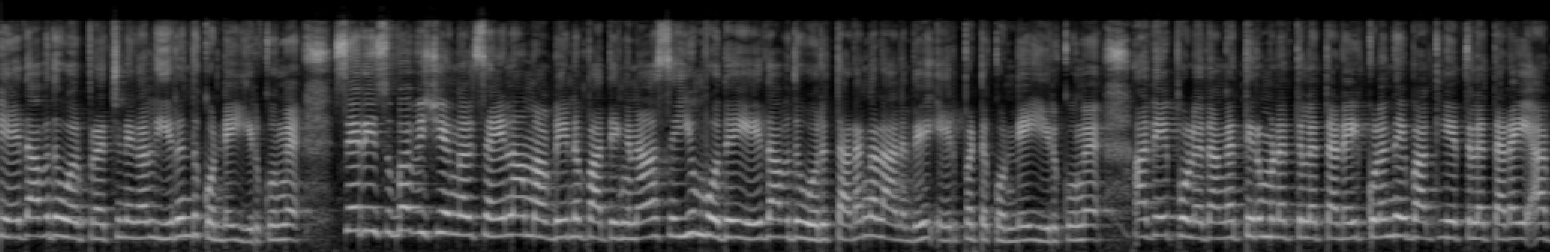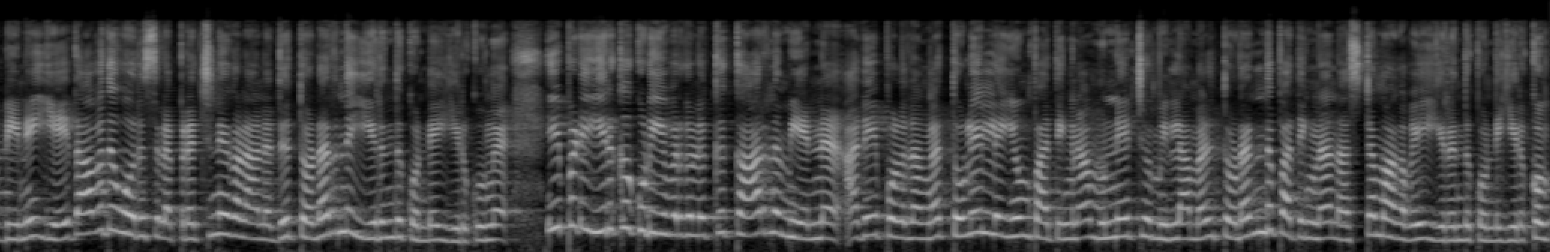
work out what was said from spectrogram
ஏதாவது ஒரு பிரச்சனைகள் இருந்து கொண்டே இருக்குங்க. சரி சுப விஷயங்கள் செய்யலாம் அப்படின்னு பார்த்தீங்கன்னா செய்யும்போது ஏதாவது ஒரு தடங்களானது ஏற்பட்டு கொண்டே இருக்குங்க. அதே போல தாங்க திருமணத்தில் தடை குழந்தை பாக்கியத்தில் தடை அப்படின்னு ஏதாவது ஒரு சில பிரச்சனைகளானது தொடர்ந்து இருந்து கொண்டே இருக்குங்க. இப்படி இருக்கக்கூடியவர்களுக்கு காரணம் என்ன? அதே போல தாங்க தொழிலையும் பார்த்தீங்கன்னா முன்னேற்றம் இல்லாமல் தொடர்ந்து பார்த்தீங்கன்னா நஷ்டமாகவே இருந்து கொண்டு இருக்கும்.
